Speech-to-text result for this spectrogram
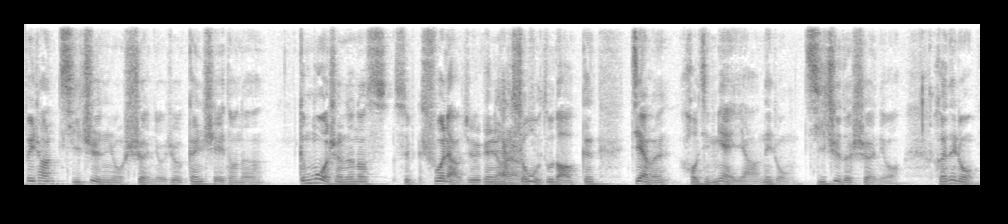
非常极致的那种社牛，就跟谁都能，跟陌生人都能随说两句，跟人家手舞足蹈，跟见了好几面一样，那种极致的社牛和那种。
